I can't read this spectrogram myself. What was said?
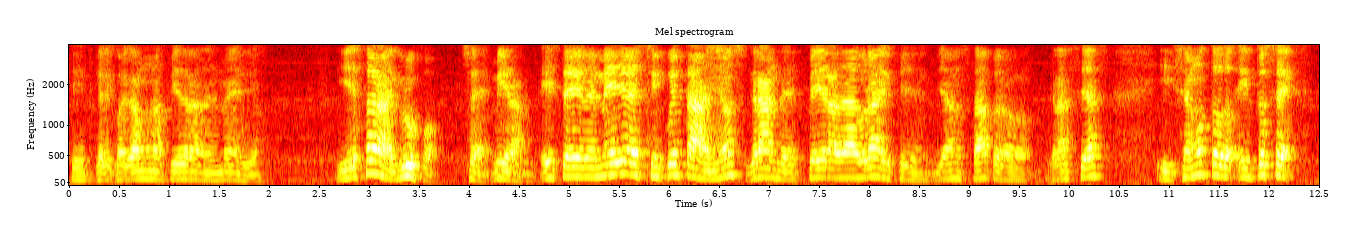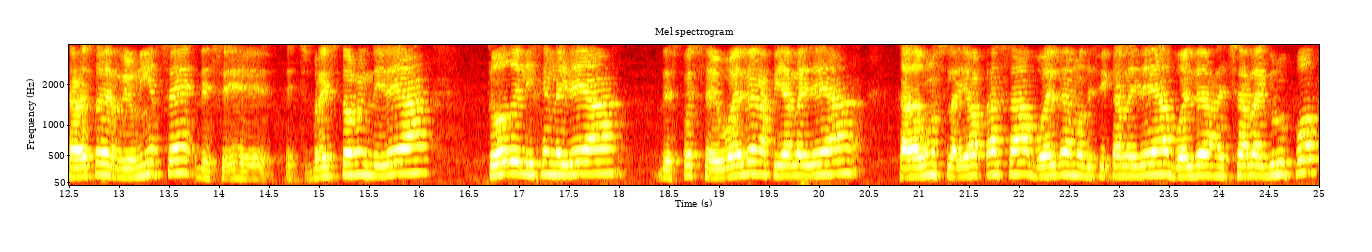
que, le colgamos una piedra en el medio. Y esto era el grupo. O mira, este en el medio es 50 años, grande, espera Laura, que ya no está, pero gracias. Y hicimos todo. Entonces, claro, esto de reunirse, de es brainstorming de idea, todos eligen la idea, después se vuelven a pillar la idea, cada uno se la lleva a casa, vuelve a modificar la idea, vuelve a echarla al grupo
